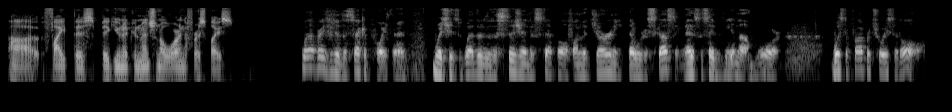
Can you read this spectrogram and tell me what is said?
uh, fight this big unit conventional war in the first place. Well, that brings me to the second point then, which is whether the decision to step off on the journey that we're discussing, that is to say, the Vietnam War, was the proper choice at all.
